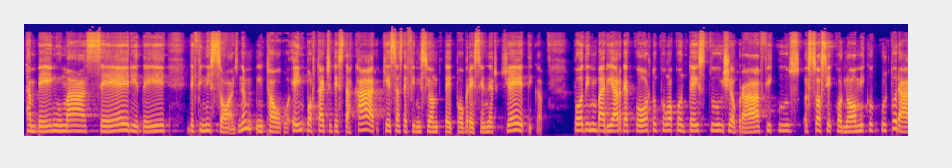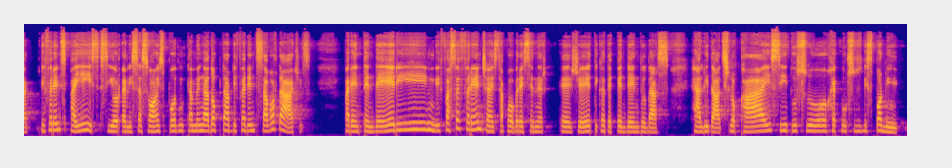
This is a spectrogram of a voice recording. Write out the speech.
também uma série de definições. Né? Então, é importante destacar que essas definições de pobreza energética podem variar de acordo com o contexto geográfico, socioeconômico cultural. Diferentes países e organizações podem também adotar diferentes abordagens para entender e fazer frente a essa pobreza energética, dependendo das realidades locais e dos recursos disponíveis.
